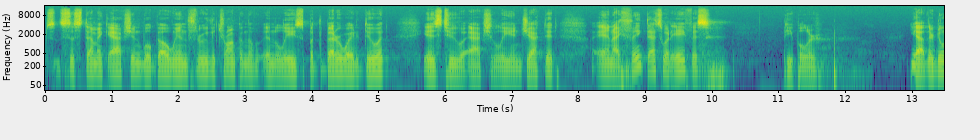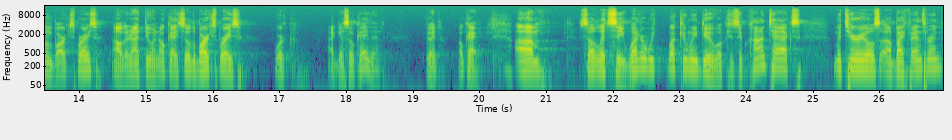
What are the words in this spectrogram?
systemic action will go in through the trunk and the, the leaves, but the better way to do it is to actually inject it. And I think that's what APHIS people are. Yeah, they're doing bark sprays. Oh, they're not doing. Okay, so the bark sprays work, I guess. Okay then, good. Okay, um, so let's see. What are we? What can we do? Okay, so contacts materials uh, bifenthrin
